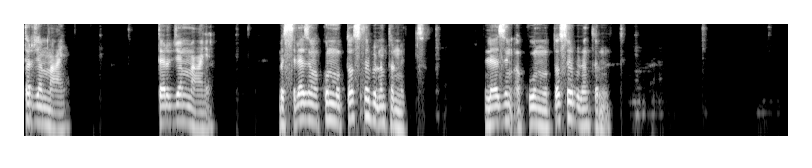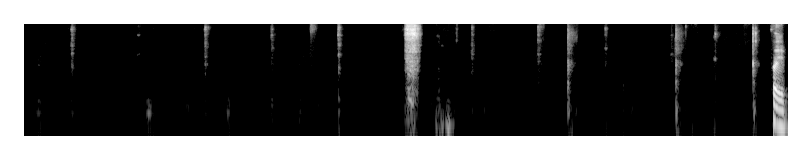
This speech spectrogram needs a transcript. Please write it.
ترجم معايا. ترجم معايا. بس لازم أكون متصل بالإنترنت. لازم أكون متصل بالإنترنت. طيب.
